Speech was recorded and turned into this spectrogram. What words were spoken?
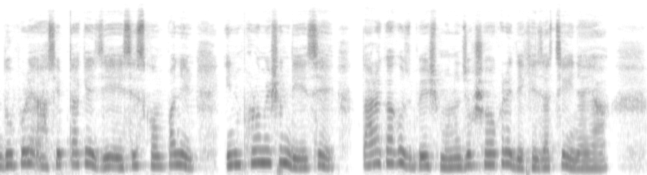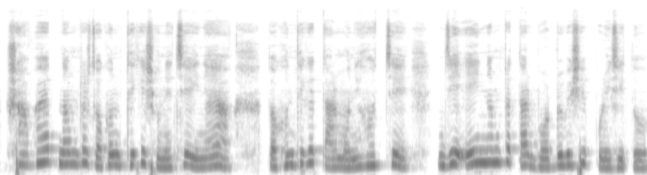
দুপুরে আসিফ তাকে যে এসএস কোম্পানির ইনফরমেশন দিয়েছে, তার কাগজ বেশ মনোযোগ সহকারে দেখে যাচ্ছে ইনায়া। সাফায়াত নামটা যখন থেকে শুনেছে ইনায়া, তখন থেকে তার মনে হচ্ছে যে এই নামটা তার বড্ড বেশি পরিচিত।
